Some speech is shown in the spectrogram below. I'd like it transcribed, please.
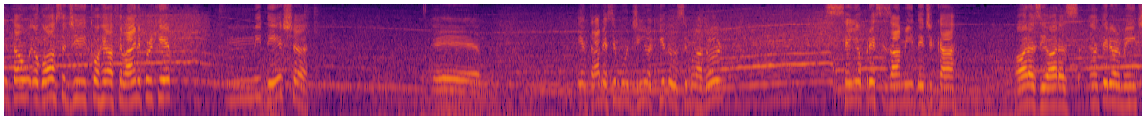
Então eu gosto de correr offline porque me deixa é, entrar nesse mundinho aqui do simulador sem eu precisar me dedicar horas e horas anteriormente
